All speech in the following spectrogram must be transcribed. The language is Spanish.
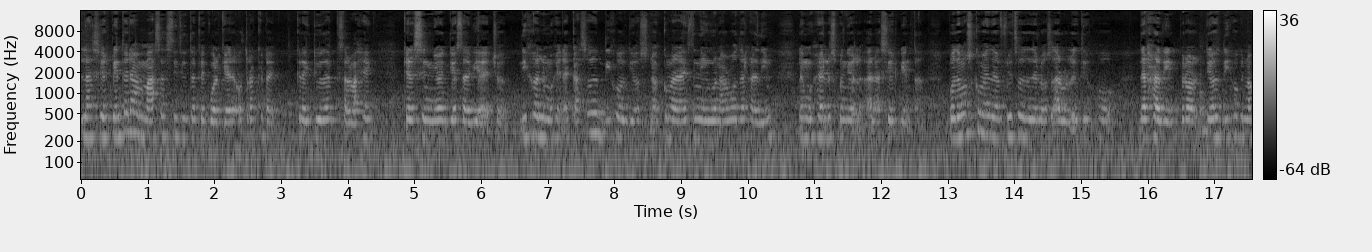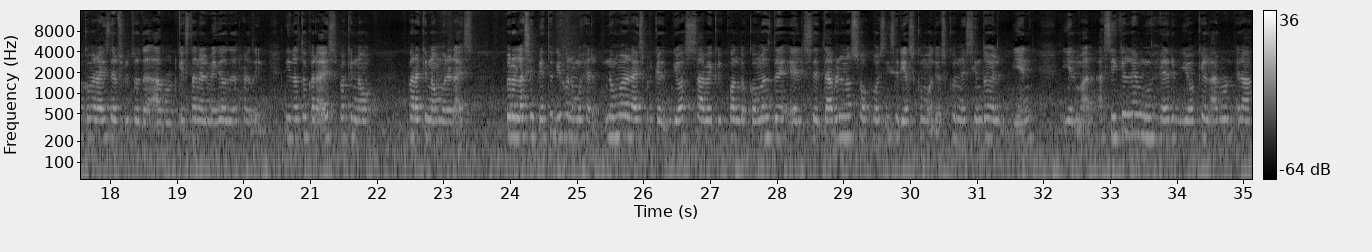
La serpiente era más astuta que cualquier otra cri- criatura salvaje que el Señor Dios había hecho. Dijo a la mujer, ¿acaso dijo Dios, no comerás de ningún árbol del jardín? La mujer respondió a la serpiente, podemos comer del fruto de los árboles dijo, del jardín, pero Dios dijo que no comeráis del fruto del árbol que está en el medio del jardín, ni lo tocaráis para que no, para que no moriráis. Pero la serpiente dijo a la mujer, no moriráis porque Dios sabe que cuando comes de él se te abren los ojos y serías como Dios, conociendo el bien y el mal. Así que la mujer vio que el árbol era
